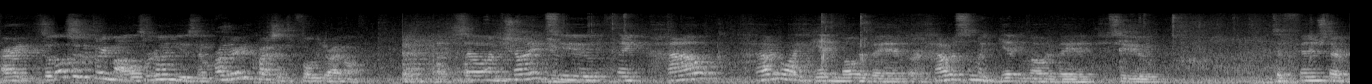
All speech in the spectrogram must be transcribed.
All right, so those are the three models. We're going to use them. Are there any questions before we drive on? So I'm trying to think how how do I get motivated or how does someone get motivated to to finish their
